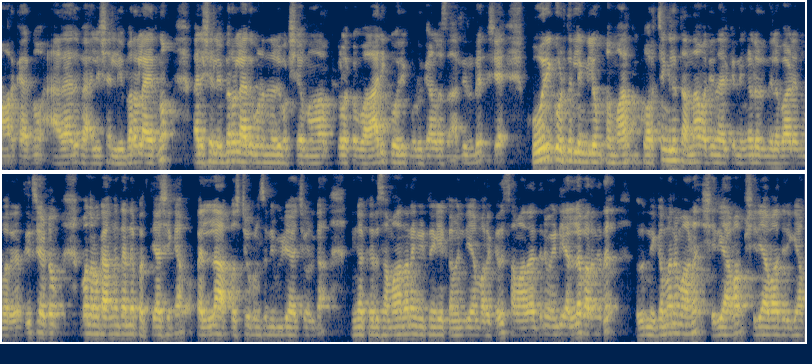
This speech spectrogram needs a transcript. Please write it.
മാർക്കായിരുന്നു അതായത് വാല്യൂഷൻ ലിബറൽ ആയിരുന്നു. വാല്യൂഷൻ ലിബറൽ ആയതുകൊണ്ട് തന്നെ ഒരു പക്ഷേ മാർക്കുകളൊക്കെ വാരി കോരി കൊടുക്കാനുള്ള സാധ്യതയുണ്ട്. പക്ഷേ കോരി കൊടുത്തില്ലെങ്കിലും മാർക്ക് കുറച്ചെങ്കിലും തന്നാൽ മതി എന്നായിരിക്കും നിങ്ങളുടെ ഒരു നിലപാട് എന്ന് പറയുന്നത്. തീർച്ചയായിട്ടും അപ്പോൾ നമുക്ക് അങ്ങനെ തന്നെ പ്രത്യാശിക്കാം. അപ്പോൾ എല്ലാ പ്ലസ് ടു ഫ്രണ്ട്സിന്റെ വീഡിയോ അയച്ചു കൊടുക്കുക നിങ്ങൾക്ക് ഒരു സമാധാനം കിട്ടണമെങ്കിൽ കമന്റ് ചെയ്യാൻ മറക്കരുത്. സമാധാനത്തിന് വേണ്ടിയല്ല പറഞ്ഞത്. ഒരു നിഗമനമാണ്. ശരിയാവാം. ശരിയാവാതിരിക്കാം.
